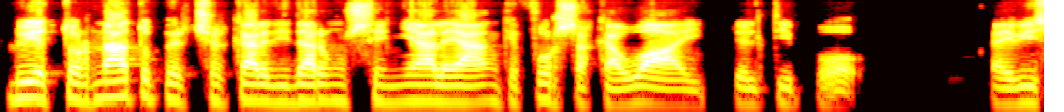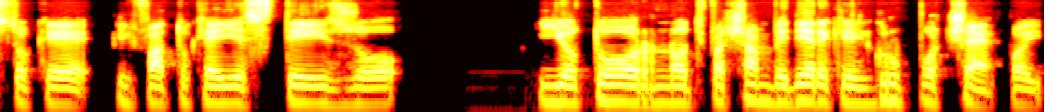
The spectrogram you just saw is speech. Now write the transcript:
Lui è tornato per cercare di dare un segnale anche forse a Kawhi, del tipo hai visto che il fatto che hai esteso io torno, ti facciamo vedere che il gruppo c'è, poi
